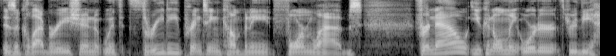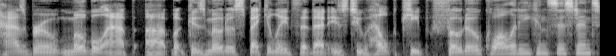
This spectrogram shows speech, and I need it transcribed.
is a collaboration with 3D printing company Formlabs. For now, you can only order through the Hasbro mobile app, uh, but Gizmodo speculates that that is to help keep photo quality consistent.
